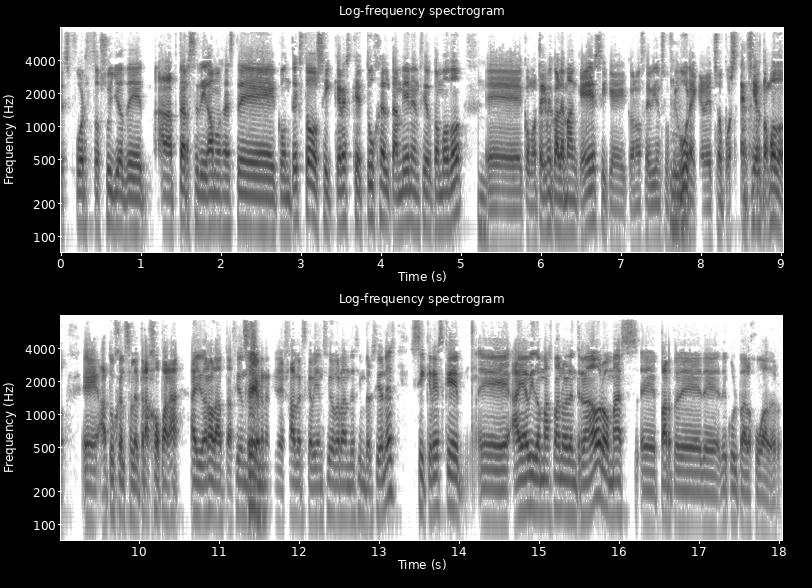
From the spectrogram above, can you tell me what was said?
esfuerzo suyo de adaptarse, digamos, a este contexto, o si crees que Tuchel también, en cierto modo, mm. eh, como técnico alemán que es y que conoce bien su mm. figura y que, de hecho, pues, en cierto modo, eh, a Tuchel se le trajo para ayudar a la adaptación de de Havers, que habían sido grandes inversiones, si crees que haya habido más mano del entrenador o más parte de, culpa del jugador.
